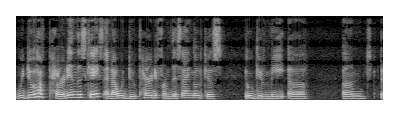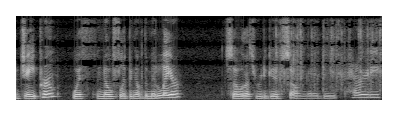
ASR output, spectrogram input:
we do have parity in this case, and I would do parity from this angle, because it would give me a, a, a J-perm with no flipping of the middle layer. So that's really good, so I'm gonna do parity.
